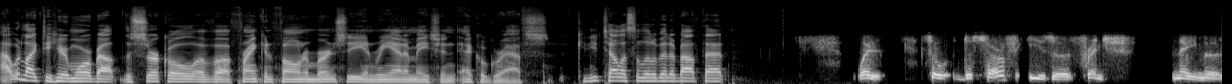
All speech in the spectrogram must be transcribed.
I would like to hear more about the circle of uh, Francophone emergency and reanimation echographs. Can you tell us a little bit about that? Well, so the CEURF is a French name, uh,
